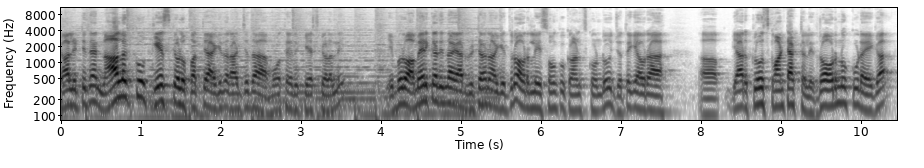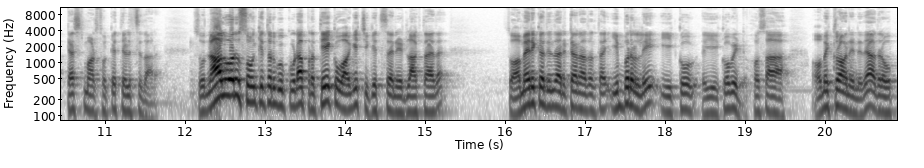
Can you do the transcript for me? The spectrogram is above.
ಕಾಲಿಟ್ಟಿದೆ. ನಾಲ್ಕು ಕೇಸ್ಗಳು ಪತ್ತೆಯಾಗಿದೆ ರಾಜ್ಯದ ಮೂವತ್ತೈದು ಕೇಸ್ಗಳಲ್ಲಿ. ಇಬ್ಬರು ಅಮೆರಿಕದಿಂದ ಯಾರು ರಿಟರ್ನ್ ಆಗಿದ್ರು ಅವರಲ್ಲಿ ಸೋಂಕು ಕಾಣಿಸ್ಕೊಂಡು ಜೊತೆಗೆ ಅವರ ಯಾರು ಕ್ಲೋಸ್ ಕಾಂಟ್ಯಾಕ್ಟ್ ಅಲ್ಲಿದ್ರು. ಅವ್ರನ್ನೂ ಕೂಡ ಈಗ ಟೆಸ್ಟ್ ಮಾಡಿಸೋಕೆ ತಿಳಿಸಿದ್ದಾರೆ. ಸೊ, ನಾಲ್ವರು ಸೋಂಕಿತರಿಗೂ ಕೂಡ ಪ್ರತ್ಯೇಕವಾಗಿ ಚಿಕಿತ್ಸೆ ನೀಡಲಾಗ್ತಾ ಇದೆ. ಸೊ ಅಮೆರಿಕದಿಂದ ರಿಟರ್ನ್ ಆದಂಥ ಇಬ್ಬರಲ್ಲಿ ಈ ಕೋ ಈ ಕೋವಿಡ್ ಹೊಸ ಒಮಿಕ್ರಾನ್ ಏನಿದೆ ಅದರ ಉಪ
